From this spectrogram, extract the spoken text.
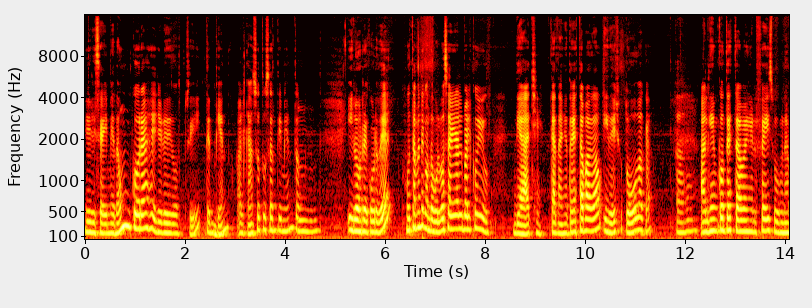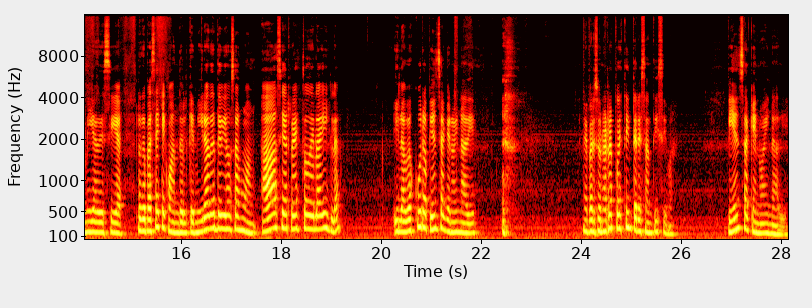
Y dice, y me da un coraje, y yo le digo, sí, te entiendo, alcanzo tu sentimiento. Y lo recordé justamente cuando vuelvo a salir al balcón y digo, DH, Cataño todavía está apagado, y de hecho todo acá. Alguien contestaba en el Facebook, una amiga decía, lo que pasa es que cuando el que mira desde Viejo San Juan hacia el resto de la isla, y la ve oscura piensa que no hay nadie. Me pareció una respuesta interesantísima. Piensa que no hay nadie,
